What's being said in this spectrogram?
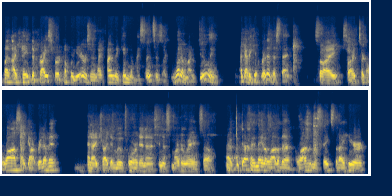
But I paid the price for a couple years and I finally came to my senses like, what am I doing? I got to get rid of this thing. So I so I took a loss, I got rid of it, and I tried to move forward in a in a smarter way. So I've definitely made a lot of the a lot of the mistakes that I hear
